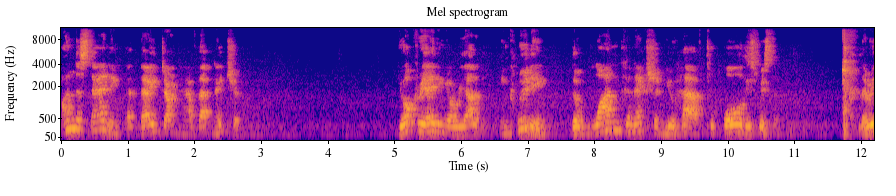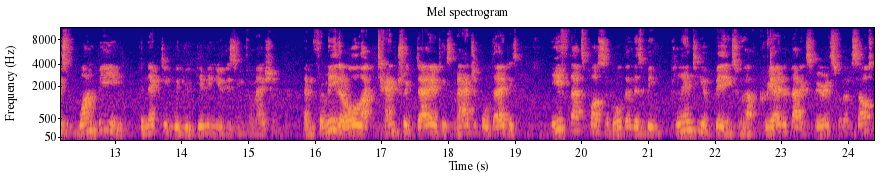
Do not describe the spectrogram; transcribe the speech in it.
understanding that they don't have that nature. You're creating your reality, including the one connection you have to all this wisdom. There is one being connecting with you, giving you this information. And for me, they're all like tantric deities, magical deities. If that's possible, then there's been plenty of beings who have created that experience for themselves,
